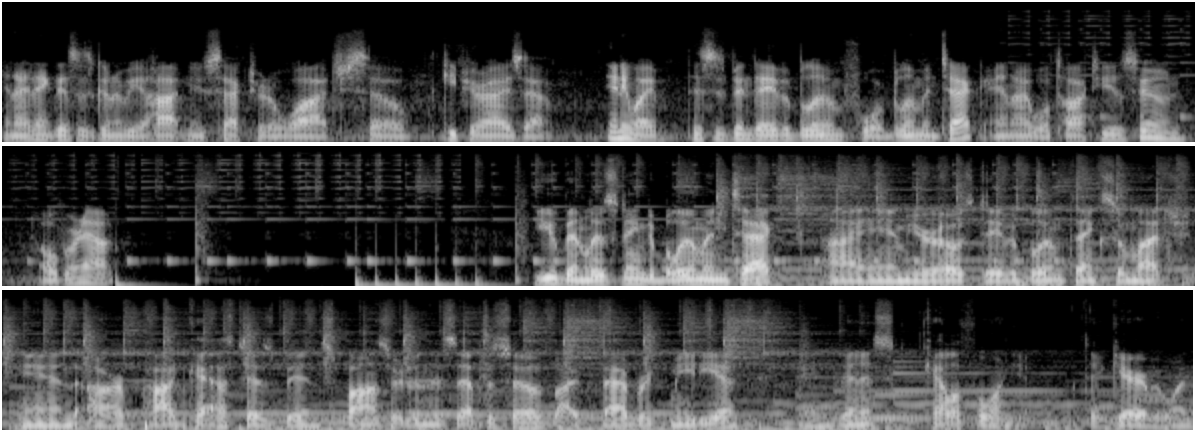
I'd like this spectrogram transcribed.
and I think this is going to be a hot new sector to watch. So keep your eyes out. Anyway, this has been David Bloom for Bloom in Tech, and I will talk to you soon. Over and out. You've been listening to Bloom in Tech. I am your host, David Bloom. Thanks so much. And our podcast has been sponsored in this episode by Fabric Media in Venice, California. Take care, everyone.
